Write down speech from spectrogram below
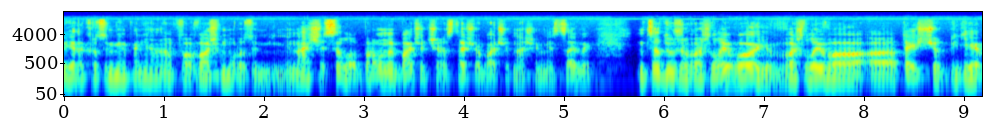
Я так розумію, пані Анна, в вашому розумінні. Наші сили оборони бачать через те, що бачать наші місцеві. І Це дуже важливо, і важливо е, те, що є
